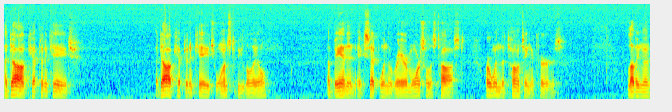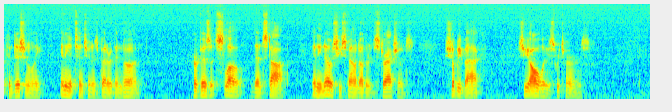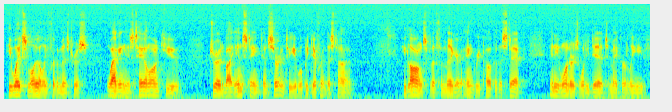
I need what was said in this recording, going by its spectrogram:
A dog kept in a cage. A dog kept in a cage wants to be loyal. Abandoned except when the rare morsel is tossed or when the taunting occurs. Loving unconditionally, any attention is better than none. Her visits slow, then stop, and he knows she's found other distractions. She'll be back. She always returns. He waits loyally for the mistress, wagging his tail on cue, driven by instinct and certainty it will be different this time. He longs for the familiar angry poke of the stick, and he wonders what he did to make her leave.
